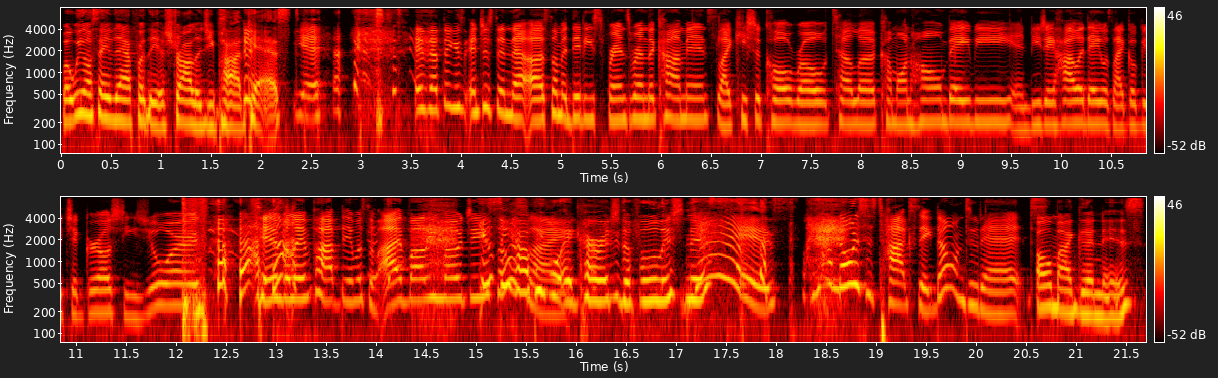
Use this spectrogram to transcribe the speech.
But we're gonna save that for the astrology podcast. Yeah. and I think it's interesting that uh, some of Diddy's friends were in the comments. Like Keyshia Cole wrote, "Tell her come on home, baby," and DJ Holiday was like, "Go get your girl, she's yours." Timbaland popped in with some eyeball emojis. You So see how people encourage the foolishness? Yes. like, I know this is toxic. Don't do that. Oh my goodness.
